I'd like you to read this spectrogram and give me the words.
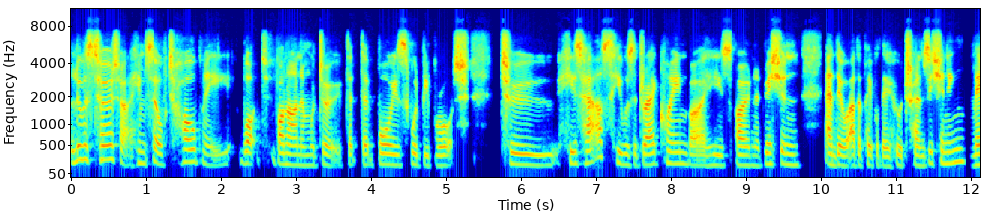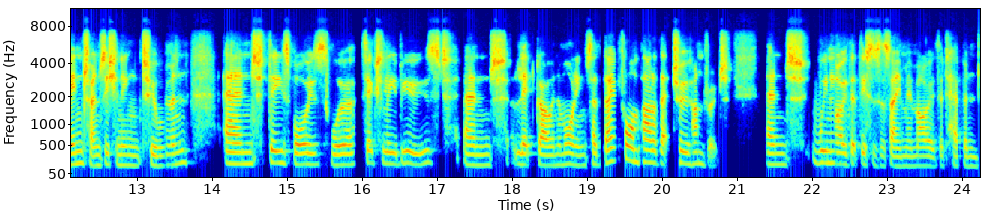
Lewis Turter himself told me what Von Einem would do, that the boys would be brought to his house. He was a drag queen by his own admission, and there were other people there who were transitioning, men transitioning to women. And these boys were sexually abused and let go in the morning. So they form part of that 200. And we know that this is the same MO that happened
